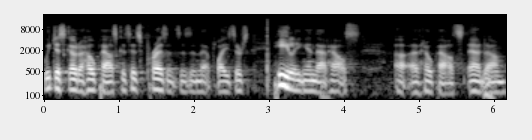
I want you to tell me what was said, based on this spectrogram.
we just go to Hope House because His presence is in that place. There's healing in that house uh, at Hope House, and um,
